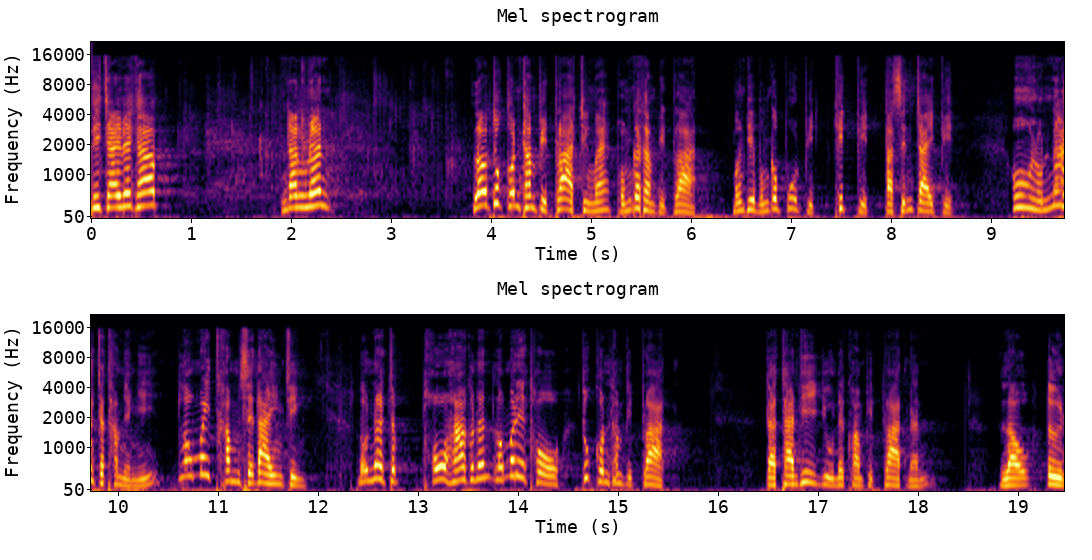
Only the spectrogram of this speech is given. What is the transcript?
ดีใจไหมครับ ดังนั้นเราทุกคนทำผิดพลาดจริงไหมผมก็ทำผิดพลาด บางทีผมก็พูดผิด คิดผิด ตัดสินใจผิด โอ้ เราน่าจะทำอย่างนี้ เราไม่ทำเสียดายจริง ๆ เราน่าจะโทรหาคนนั้น เราไม่ได้โทรทุกคนทำผิดพลาด แต่แทนที่อยู่ในความผิดพลาดนั้น เราตื่น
